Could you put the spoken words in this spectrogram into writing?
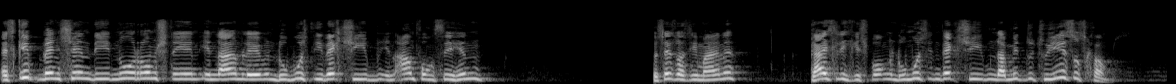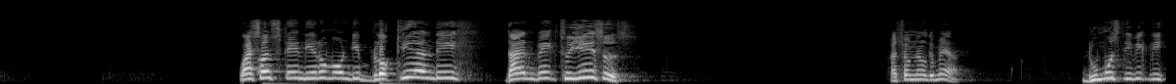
Es gibt Menschen, die nur rumstehen in deinem Leben, du musst die wegschieben, in Anführungszeichen. Verstehst du, was ich meine? Geistlich gesprochen, du musst ihn wegschieben, damit du zu Jesus kommst. Weil sonst stehen die rum und die blockieren dich, deinen Weg zu Jesus. Hast du schon mal gemerkt? Du musst die wirklich,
